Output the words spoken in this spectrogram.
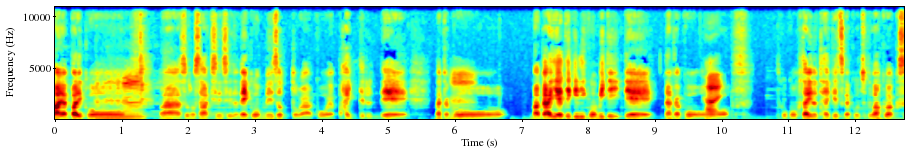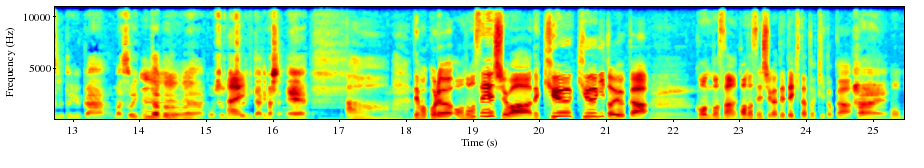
まあやっぱりこう、まあその佐々木先生のね、こうメソッドがこうやっぱ入ってるんで、なんかこう、まあ外野的にこう見ていて、なんかこう、はいここ二人の対決がこうちょっとワクワクするというか、まあそういった部分はこう正直ってありましたね。あーうんでもこれ小野選手はね急急にというかうん、今野さん今野選手が出てきた時とかはい。もう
